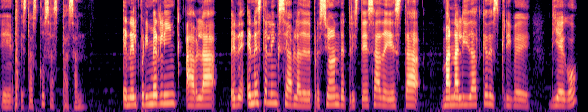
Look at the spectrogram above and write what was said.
Eh, estas cosas pasan. En el primer link habla, en, en este link se habla de depresión, de tristeza, de esta banalidad que describe Diego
